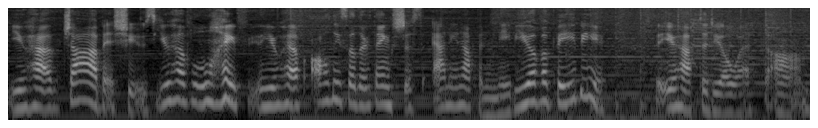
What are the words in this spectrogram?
You have job issues, you have life, you have all these other things just adding up, and maybe you have a baby that you have to deal with, um,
